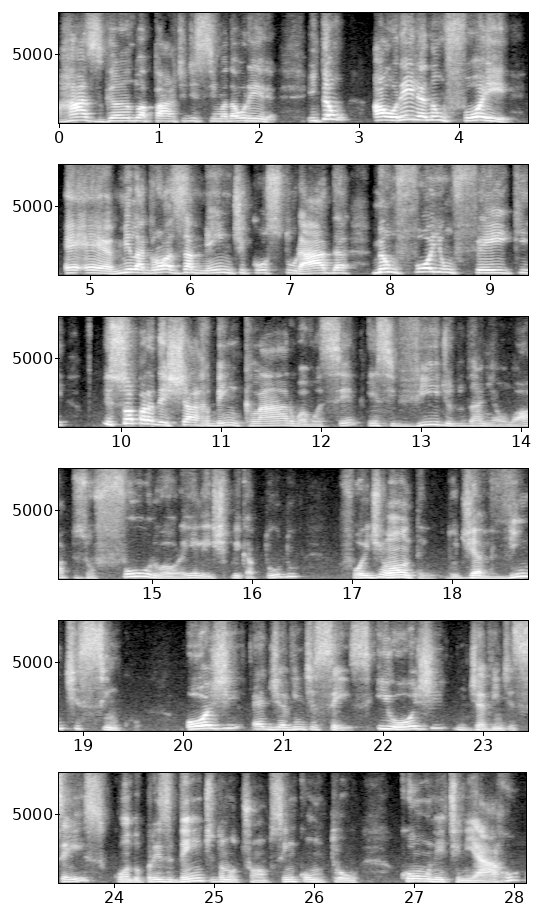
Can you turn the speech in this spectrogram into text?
rasgando a parte de cima da orelha. Então a orelha não foi é, é, milagrosamente costurada, não foi um fake. E só para deixar bem claro a você, esse vídeo do Daniel Lopes, o furo a orelha explica tudo, foi de ontem, do dia 25. Hoje é dia 26. E hoje, dia 26, quando o presidente Donald Trump se encontrou com o Netanyahu,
